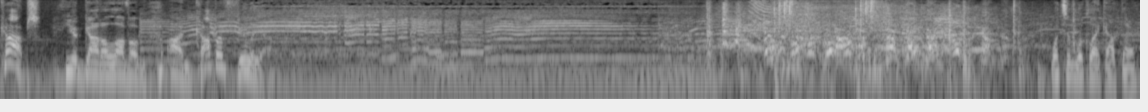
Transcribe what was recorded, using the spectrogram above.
Cops, you gotta love them on Copophilia. What's it look like out there?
